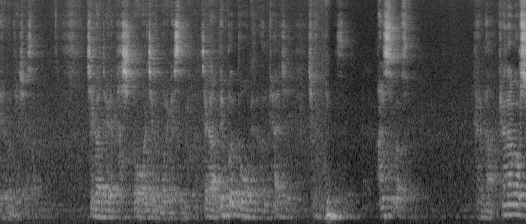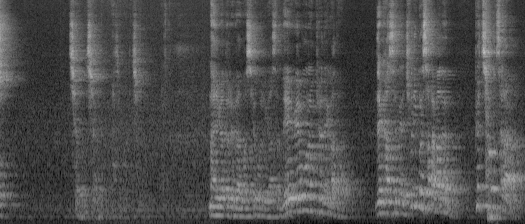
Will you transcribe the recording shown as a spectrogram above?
여러분 되셔서 제가 이제 다시 또 올지는 모르겠습니다. 제가 몇 번 또 오면 은퇴할지 저도 모르겠어요. 알 수가 없어요. 그러나 변함없이 처음처럼 마지막처럼 나이가 들어가고 세월이 가서 내 외모는 변해가도 내 가슴에 주님을 사랑하는 그 처음 사랑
